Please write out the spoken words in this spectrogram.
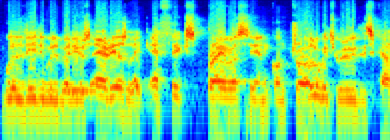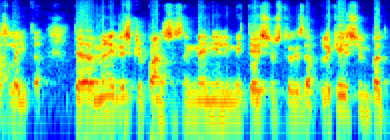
will deal with various areas like ethics, privacy, and control, which we will discuss later. There are many discrepancies and many limitations to this application, but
